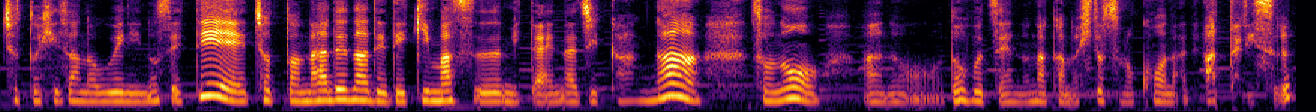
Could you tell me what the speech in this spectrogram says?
ちょっと膝の上に乗せて、ちょっとなでなでできますみたいな時間が、その、あの、動物園の中の一つのコーナーであったりする。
